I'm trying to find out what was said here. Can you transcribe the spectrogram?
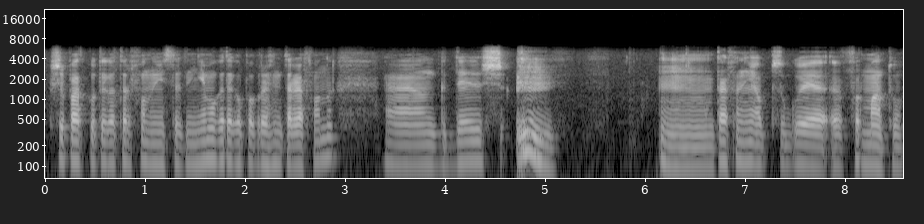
W przypadku tego telefonu niestety nie mogę tego pobrać na telefon, e, gdyż mm, telefon nie obsługuje e, formatu.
